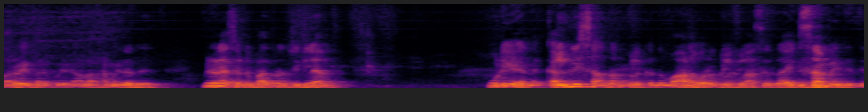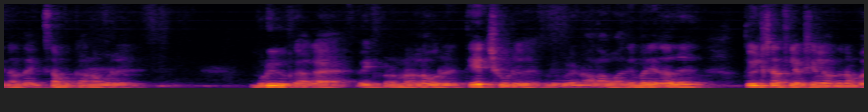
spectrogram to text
வரவை பெறக்கூடிய நாளாக அமைகிறது. மீனராசி வந்து பார்த்தோம்னு வச்சுக்கலாம் உங்களுடைய அந்த கல்வி சார்ந்தவங்களுக்கு அந்த மாணவர்களுக்கெல்லாம் சேர்ந்தா எக்ஸாம் எழுதிருந்தீங்கன்னா அந்த எக்ஸாமுக்கான ஒரு முடிவுக்காக வெயிட் பண்ணணும். நல்ல ஒரு தேர்ச்சியோடு முடிவுடைய நாளாகும் அதே மாதிரி ஏதாவது தொழில் சார்ந்த சில விஷயங்களை வந்து நம்ம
